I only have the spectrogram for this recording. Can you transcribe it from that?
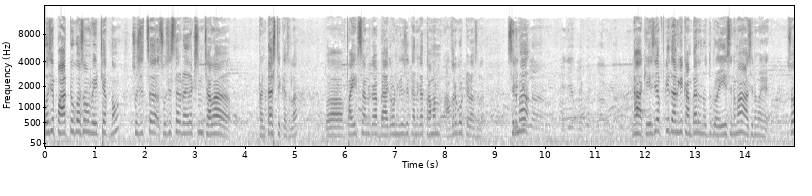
ఓజీ పార్ట్ టూ కోసం వెయిట్ చేస్తున్నాం. Sujeeth sir Sujeeth sir direction చాలా ఫెంటాస్టిక్ అసలు. ఫైట్స్ అనగా బ్యాక్గ్రౌండ్ మ్యూజిక్ అనగా తమన్ అదరగొట్టాడు అసలు. సినిమా నా కేజీఎఫ్కి దానికి కంపారిజన్ వద్దు బ్రో. ఏ సినిమా ఆ సినిమా సో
